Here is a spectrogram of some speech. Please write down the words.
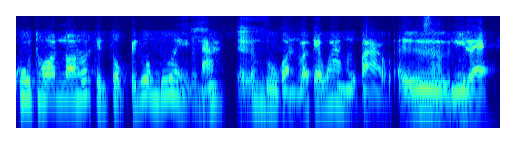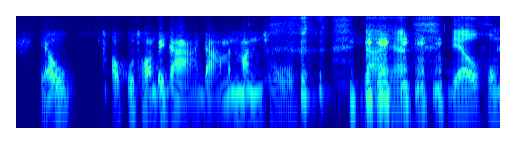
ครูทอนนอนรถเข็นศพไปร่วมด้วยนะเออแต่ต้องดูก่อนว่าแกว่างหรือเปล่าเอครัอบนี่แหละ เดี๋ยว เอาครูทอนไปด่า ด่ามันมันโชว์ ได้ฮะเดี๋ยวผม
